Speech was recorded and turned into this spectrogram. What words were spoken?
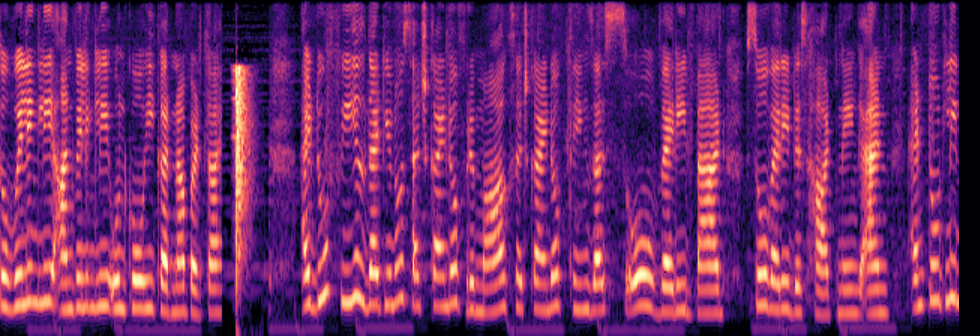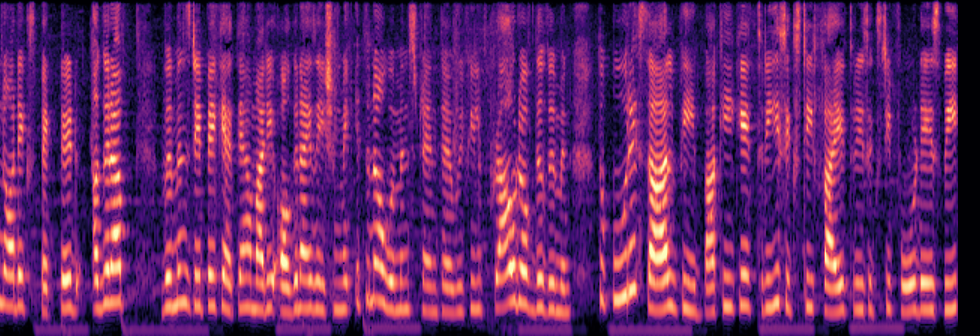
So willingly unwillingly unko hi karna padta hai i do feel that you know such kind of remarks such kind of things are so very bad so very disheartening and and totally not expected. agar aap women's day पे कहते हैं, हमारी ऑर्गेनाइजेशन में इतना वुमेन स्ट्रेंथ है we feel proud of the women तो पूरे साल भी, बाकी के 365 364 डेज़ भी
